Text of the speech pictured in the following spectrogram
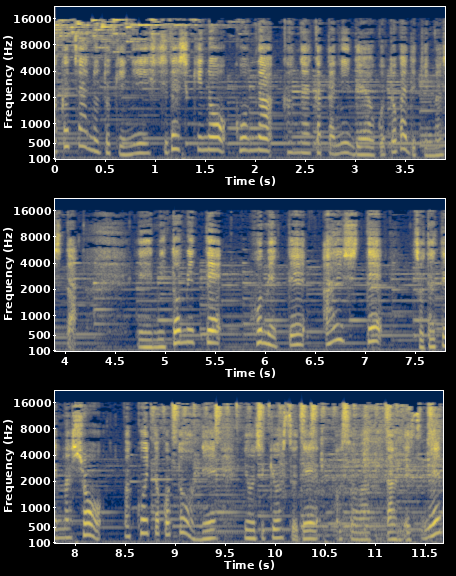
赤ちゃんの時に七田式のこんな考え方に出会うことができました。えー、認めて褒めて、愛して育てましょう。まあ、こういったことをね、幼児教室で教わったんですね。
